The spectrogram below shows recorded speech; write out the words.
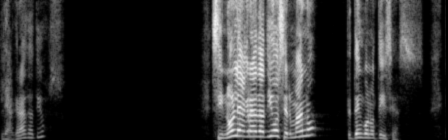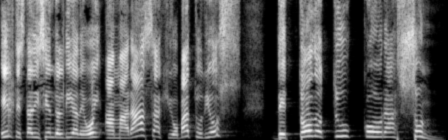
¿le agrada a Dios? Si no le agrada a Dios, hermano, te tengo noticias. Él te está diciendo el día de hoy, amarás a Jehová tu Dios de todo tu corazón.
